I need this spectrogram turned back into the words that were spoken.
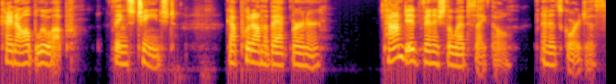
kind of all blew up. Things changed. Got put on the back burner. Tom did finish the website though and it's gorgeous.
